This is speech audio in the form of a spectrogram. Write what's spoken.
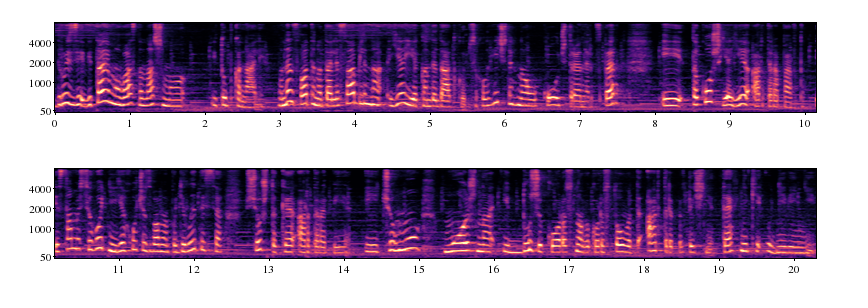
Друзі, вітаємо вас на нашому youtube каналі. Мене звати Наталя Сабліна, я є кандидаткою психологічних наук, коуч, тренер, експерт. І також я є арт-терапевтом. І саме сьогодні я хочу з вами поділитися, що ж таке арт-терапія і чому можна і дуже корисно використовувати арт-терапевтичні техніки у дні війні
